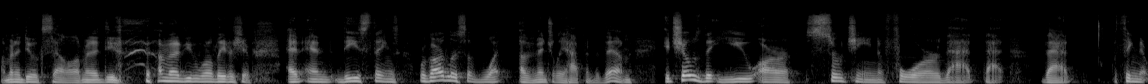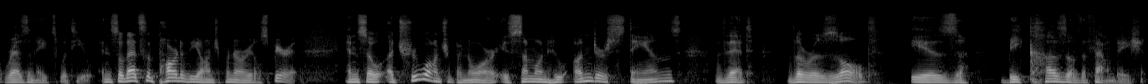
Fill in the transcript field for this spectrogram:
I'm going to do Excel, I'm going to do I'm going to do world leadership. And and these things, regardless of what eventually happened to them, it shows that you are searching for that that that thing that resonates with you. And so that's the part of the entrepreneurial spirit. And so a true entrepreneur is someone who understands that the result is because of the foundation.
